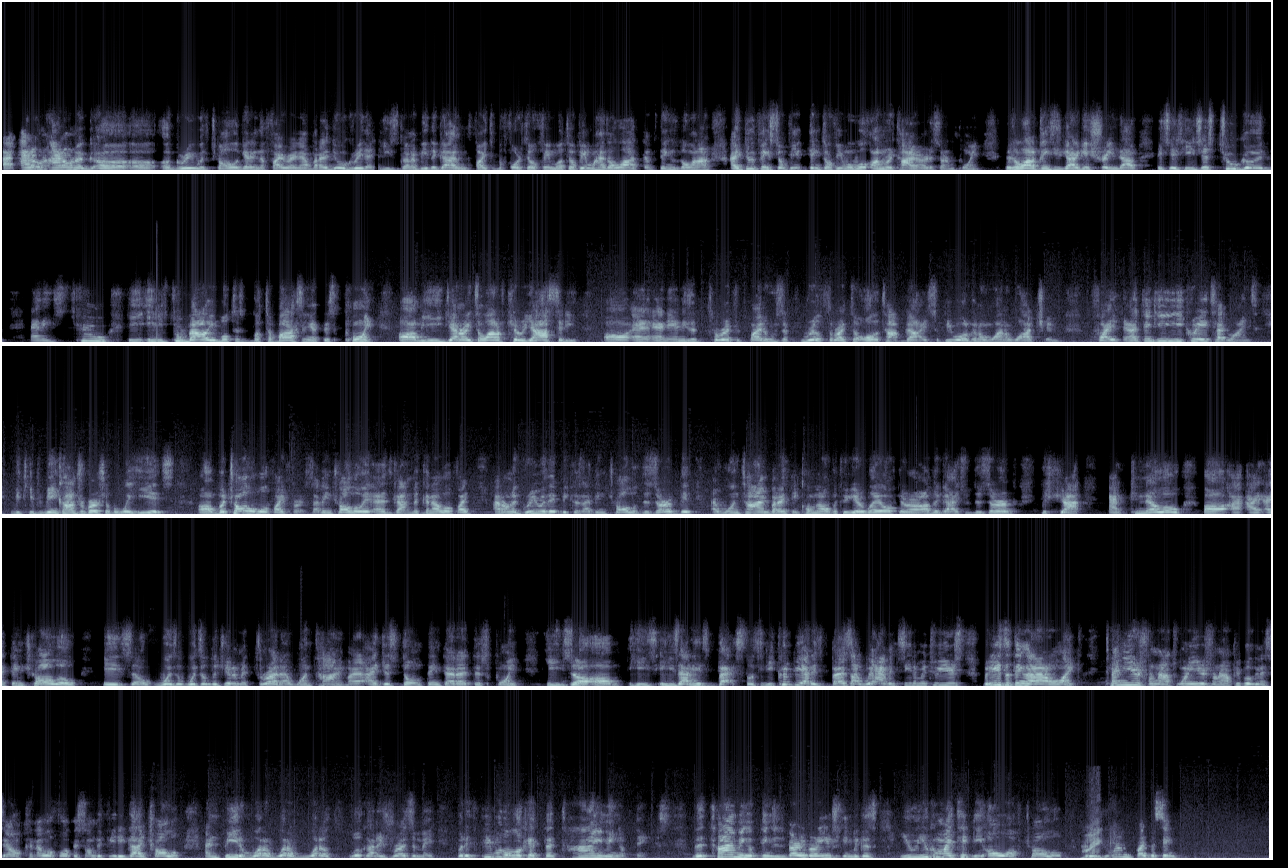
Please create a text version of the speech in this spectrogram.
I, I don't I don't uh, uh, agree with Charlo getting the fight right now, but I do agree that he's going to be the guy who fights before Teofimo. Teofimo has a lot of things going on. I do think Teofimo, think Teofimo will unretire at a certain point. There's a lot of things he's got to get straightened out. It's just he's just too good and he's too he, he's too valuable to, to boxing at this point. Um, he generates a lot of curiosity uh, and, and and he's a terrific fighter who's a real threat to all the top guys. So people are going to want to watch him fight, and I think he, he creates headlines if he keeps being controversial the way he is. Uh, but Charlo will fight first. I think Charlo has gotten the Canelo fight. I don't agree with it because I think Charlo deserved it at one time, but I think coming off a two-year layoff, there are other guys who deserved the shot at Canelo. Uh, I, I think Charlo is uh, was was a legitimate threat at one time. I, I just don't think that at this point he's uh, um, he's he's at his best. Listen, he could be at his best. I, we haven't seen him in two years, but here's the thing that I don't like: ten years from now, twenty years from now, people are going to say, "Oh, Canelo fought this undefeated guy Charlo and beat him. What a what a what a look on his resume." But it's people don't look at the timing of things. The timing of things is very very interesting because you you can might take the O off Charlo, but if you really fight the same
